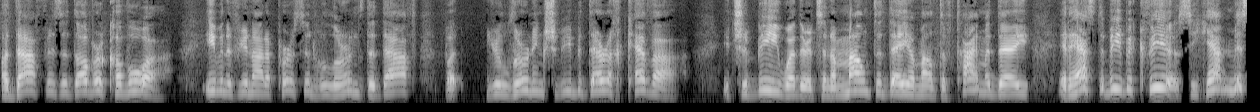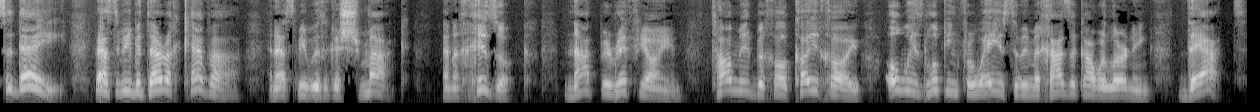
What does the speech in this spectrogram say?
A daf is a davar kavua even if you're not a person who learns the daf, but your learning should be b'derech keva. It should be whether it's an amount a day, amount of time a day. It has to be b'kvius. You can't miss a day. It has to be b'derech keva, and it has to be with a geschmack and a chizuk, not berifyain. Talmid b'chal kaichai, always looking for ways to be mechazik our learning. That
